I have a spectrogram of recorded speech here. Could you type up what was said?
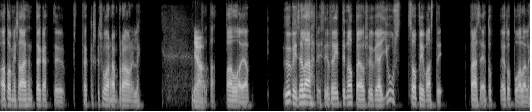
Atomi sai sen tökättyä, tökkäskö suoraan Brownille Tota, pallo, ja hyvin se lähti, sillä riitti nopeus hyvin, ja just sopivasti pääsi etu, etupuolelle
